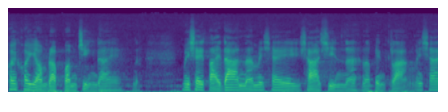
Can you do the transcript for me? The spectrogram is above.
ค่อยๆยยอมรับความจริงได้นะไม่ใช่ตายด้านนะ ไม่ใช่ชาชินนะแล้วเป็นกลางไม่ใช่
